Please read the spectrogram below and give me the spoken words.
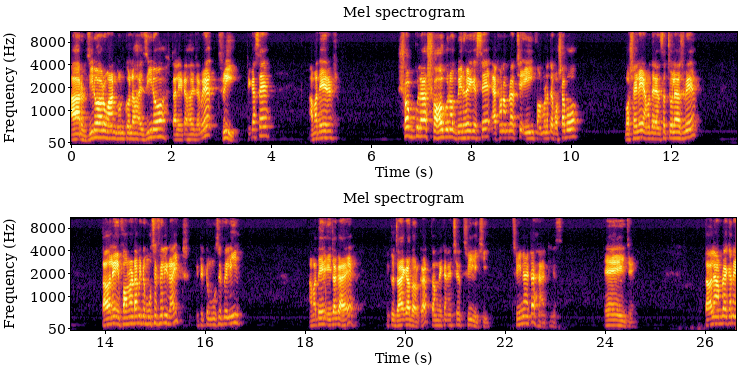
আর জিরো আর ওয়ান গুণ করলে হয় জিরো তাহলে এটা হয়ে যাবে থ্রি ঠিক আছে? আমাদের সবগুলা সহগুণক বের হয়ে গেছে। এখন আমরা হচ্ছে এই ফর্মুলাতে বসাবো। বসাইলে আমাদের অ্যান্সার চলে আসবে। তাহলে এই ফর্মুলাটা আমি একটু মুছে ফেলি রাইট এটা একটু মুছে ফেলি। আমাদের এই জায়গায় একটু জায়গা দরকার, তো আমরা এখানে হচ্ছে থ্রি লিখি। থ্রি না এটা? হ্যাঁ ঠিক আছে। এই যে। তাহলে আমরা এখানে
